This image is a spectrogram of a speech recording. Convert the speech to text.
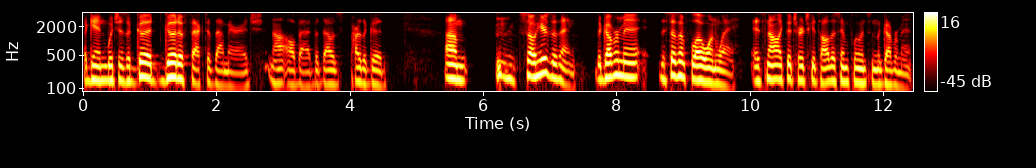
again, which is a good good effect of that marriage, not all bad, but that was part of the good. Um, so here's the thing: the government. This doesn't flow one way. It's not like the church gets all this influence in the government,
